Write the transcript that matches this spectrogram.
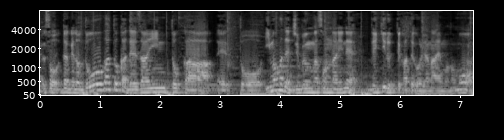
えてそう。だけど動画とかデザインとか、えっと、今まで自分がそんなにね、できるってカテゴリーじゃないものも、はい、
